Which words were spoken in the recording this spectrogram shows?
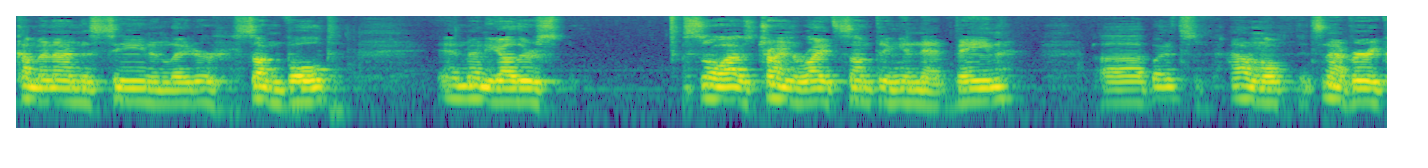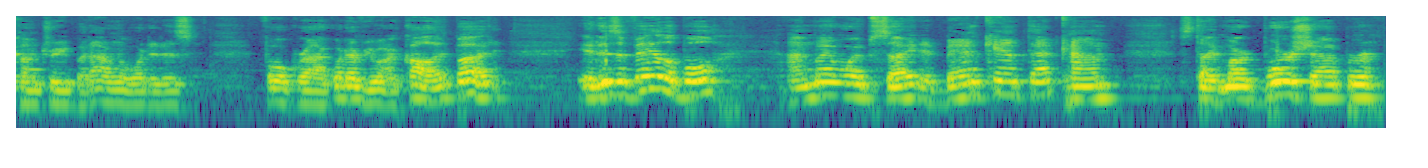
coming on the scene and later Son Volt and many others. So I was trying to write something in that vein. Uh, but it's, I don't know, it's not very country, but I don't know what it is. Folk rock, whatever you want to call it. But it is available on my website at bandcamp.com. Just type Mark Buerschaper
